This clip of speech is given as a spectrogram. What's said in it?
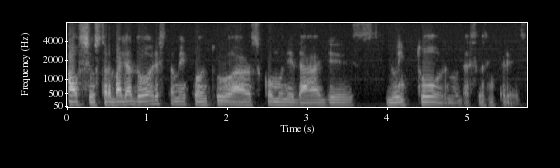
aos seus trabalhadores, também quanto às comunidades no entorno dessas empresas.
